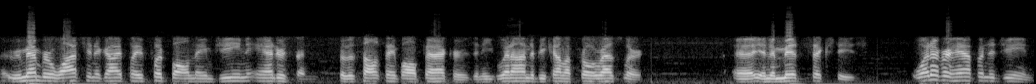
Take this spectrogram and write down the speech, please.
remember watching a guy play football named Gene Anderson for the South St. Paul Packers, and he went on to become a pro wrestler uh, in the mid '60s. Whatever happened to Gene?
